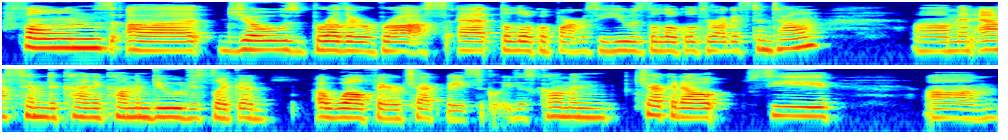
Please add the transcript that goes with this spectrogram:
phones uh, Joe's brother Ross at the local pharmacy. He was the local druggist in town, um, and asked him to kind of come and do just like a a welfare check, basically. Just come and check it out, see um,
